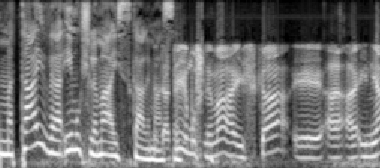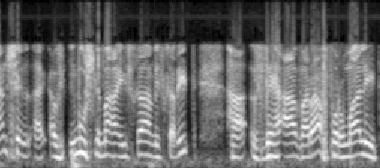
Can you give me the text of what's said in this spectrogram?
מתי והאם הושלמה העסקה למעשה. לדעתי אם הושלמה העסקה, אה, העניין של אם הושלמה העסקה המסחרית וההעברה הפורמלית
